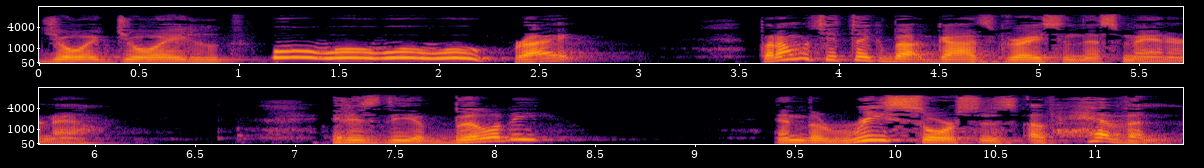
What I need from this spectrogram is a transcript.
joy, joy, woo, woo, woo, woo, right? But I want you to think about God's grace in this manner now. It is the ability and the resources of heaven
